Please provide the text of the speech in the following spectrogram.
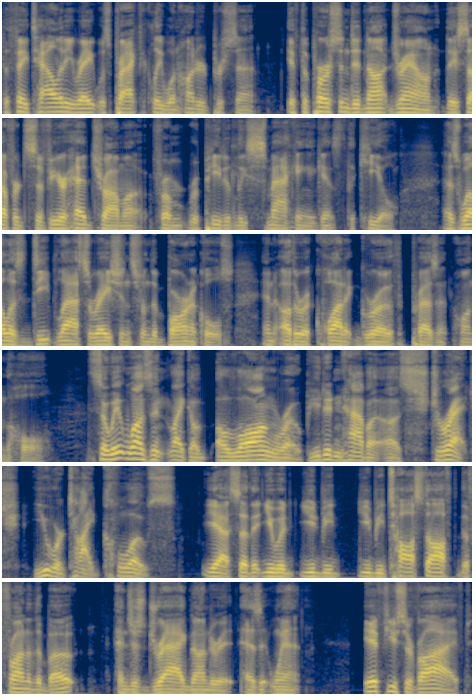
The fatality rate was practically 100% if the person did not drown, they suffered severe head trauma from repeatedly smacking against the keel, as well as deep lacerations from the barnacles and other aquatic growth present on the hull. So it wasn't like a, a long rope. You didn't have a, a stretch. You were tied close. Yeah, so that you would you'd be you'd be tossed off the front of the boat and just dragged under it as it went. If you survived,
